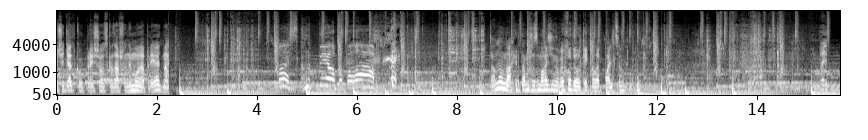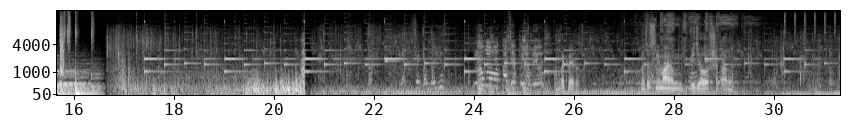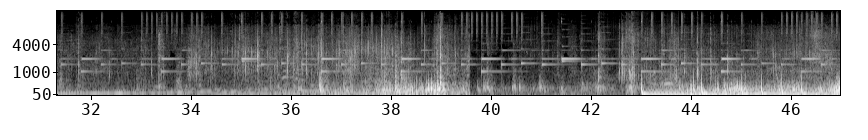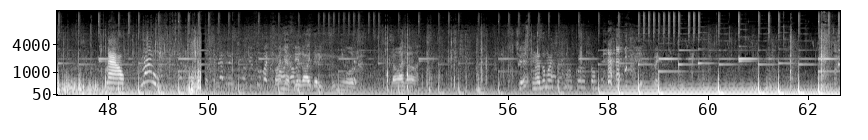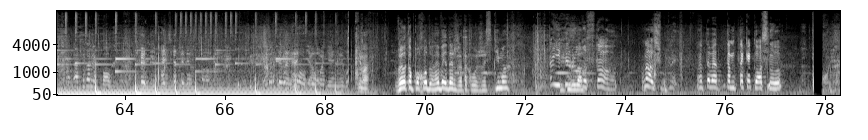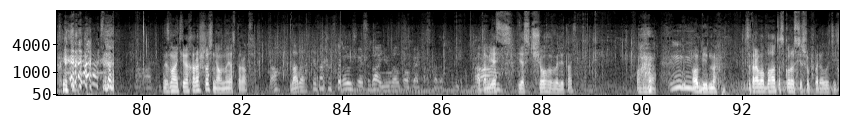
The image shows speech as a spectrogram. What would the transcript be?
Коротше, дядько прийшов, сказав, що не можна приїхати нам. Ай, скрутило пополам! Та ну нахер, там вже з магазину виходили, тикали пальцем. Нова локація появилась. Закрий рот. Мы тут снимаем видео шикарно. Саня фрірайдер і Junior. Давай, давай. Чуєш? Ну я думаю, це скоро стоп. А що там не впав? А чого ти не впав? Що ти мене? Снимаю. Вилка, походу, не видержить такого же стіма. Та їх херово стало. У нас блядь, у тебе там таке коснуло. Не знаю, чи я хорошо снял, но я старался. Да? Да, да. Вилучу я сюди і вилка опять скаже. А там есть, есть з чого вилітати. Обідно. Це треба багато скорості, щоб перелетіти.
